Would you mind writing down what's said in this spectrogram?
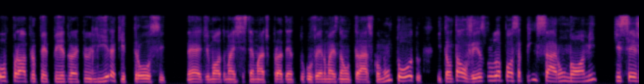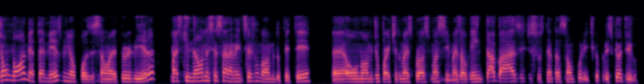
o próprio PP do Arthur Lira, que trouxe né, de modo mais sistemático para dentro do governo, mas não traz como um todo. Então, talvez Lula possa pensar um nome que seja um nome até mesmo em oposição a Arthur Lira, mas que não necessariamente seja um nome do PT, é, ou o nome de um partido mais próximo assim, mas alguém da base de sustentação política. Por isso que eu digo,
